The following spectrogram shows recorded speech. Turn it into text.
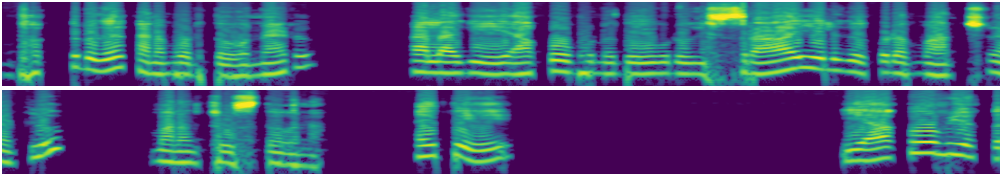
భక్తుడుగా కనబడుతూ ఉన్నాడు. అలాగే యాకోబును దేవుడు ఇస్రాయిలుగా కూడా మార్చినట్లు మనం చూస్తూ ఉన్నాం. అయితే యాకోబు యొక్క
